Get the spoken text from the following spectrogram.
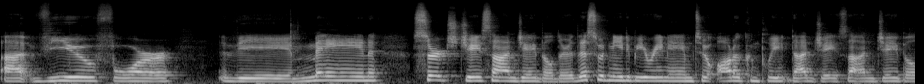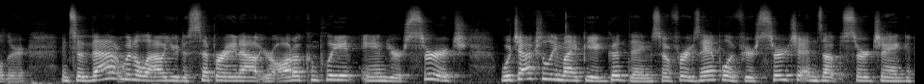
uh, view for the main search JSON JBuilder. This would need to be renamed to autocomplete.json JBuilder. And so that would allow you to separate out your autocomplete and your search, which actually might be a good thing. So for example, if your search ends up searching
